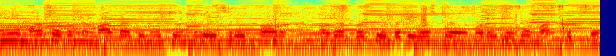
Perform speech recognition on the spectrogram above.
અહીં મળશે તમને માતાજીની ચૂંટણી શ્રીફળ અગરબત્તી બધી વસ્તુઓ મળી ગઈ છે, માર્કેટ છે.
